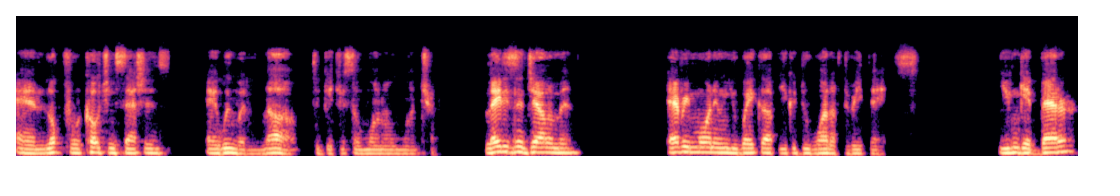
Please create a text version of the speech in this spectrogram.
and look for coaching sessions. And we would love to get you some one on one training. Ladies and gentlemen, every morning when you wake up, you could do one of three things. You can get better,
